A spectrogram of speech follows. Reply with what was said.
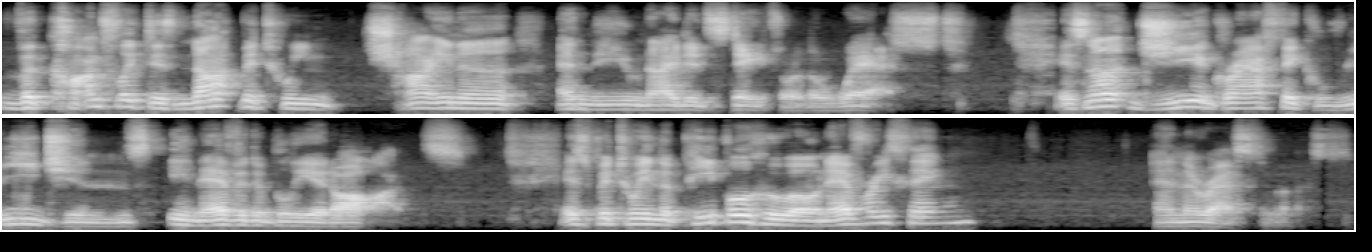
the conflict is not between China and the United States or the West. It's not geographic regions inevitably at odds. It's between the people who own everything and the rest of us.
